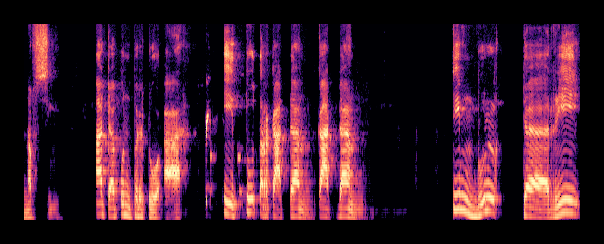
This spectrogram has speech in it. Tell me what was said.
nafsi. Adapun berdoa itu terkadang kadang timbul dari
